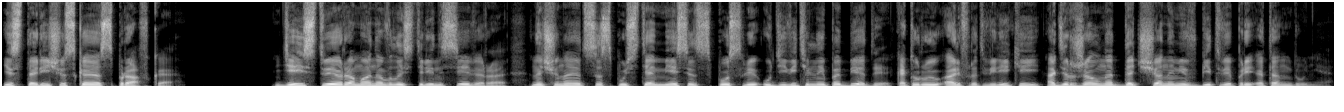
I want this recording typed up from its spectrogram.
Историческая справка. Действие романа «Властелин Севера» начинается спустя месяц после удивительной победы, которую Альфред Великий одержал над датчанами в битве при Этандуне.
